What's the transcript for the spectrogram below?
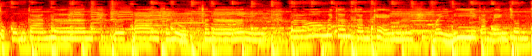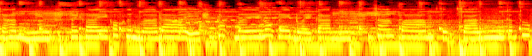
ทุกกลุ่มการงาน กบานสนุกสนาน มาร้องไม่กันขันแข่ง ไม่มีการแบ่งชนชั้นใครๆก็ขึ้นมาได้ยกไม่ร้องเลงด้วยกัน สร้างความสุขสันต์กันทุก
